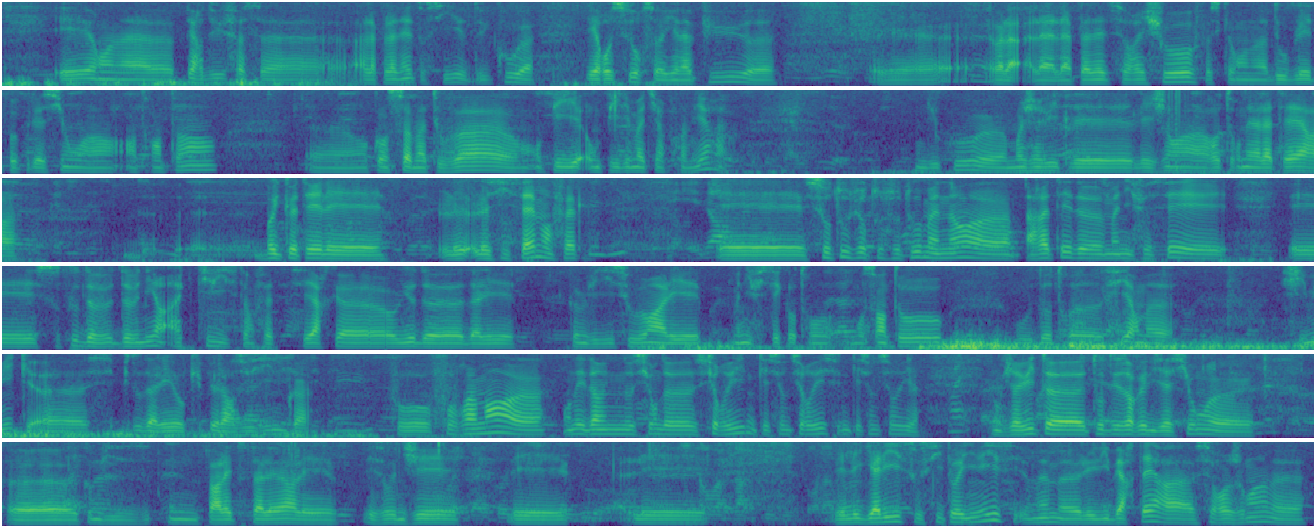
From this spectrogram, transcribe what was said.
et on a perdu face à, la planète aussi. Du coup, euh, les ressources, il n'y en a plus. euh, voilà, la, la planète se réchauffe parce qu'on a doublé de population en, en 30 ans. Euh, on consomme à tout va, on pille, on pille les matières premières. Du coup, euh, moi j'invite les, les gens à retourner à la Terre, de- boycotter les- le, le système en fait. Et surtout, surtout, surtout maintenant, euh, arrêter de manifester et, et surtout de devenir activiste en fait. C'est-à-dire qu'au lieu d'aller, comme je dis souvent, aller manifester contre Monsanto ou d'autres firmes euh, chimiques, euh, c'est plutôt d'aller occuper leurs usines. Quoi. Faut, faut vraiment, euh, on est dans une notion de survie, une question de survie, c'est une question de survie. là. Donc j'invite euh, toutes les organisations, euh, comme on parlait tout à l'heure, les, les ONG, les, les, les légalistes ou citoyennistes, même les libertaires à se rejoindre,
